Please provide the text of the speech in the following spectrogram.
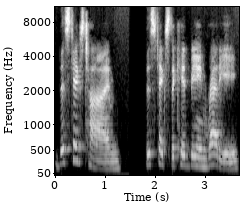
this takes time. This takes the kid being ready.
